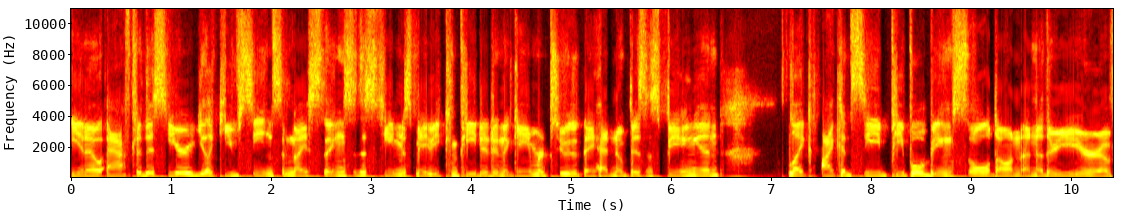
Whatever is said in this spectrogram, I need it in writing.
you know, after this year, you, like you've seen some nice things. This team has maybe competed in a game or two that they had no business being in. Like I could see people being sold on another year of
